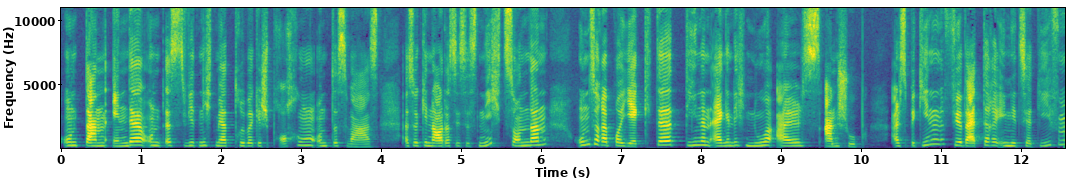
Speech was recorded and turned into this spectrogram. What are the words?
und dann Ende und es wird nicht mehr drüber gesprochen und das war's. Also genau das ist es nicht, sondern unsere Projekte dienen eigentlich nur als Anschub, als Beginn für weitere Initiativen,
